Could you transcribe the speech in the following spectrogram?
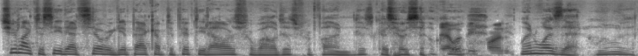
Sure like to see that silver get back up to $50 for a while just for fun, just because it was so cool. That would be fun. when was that? When was it?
